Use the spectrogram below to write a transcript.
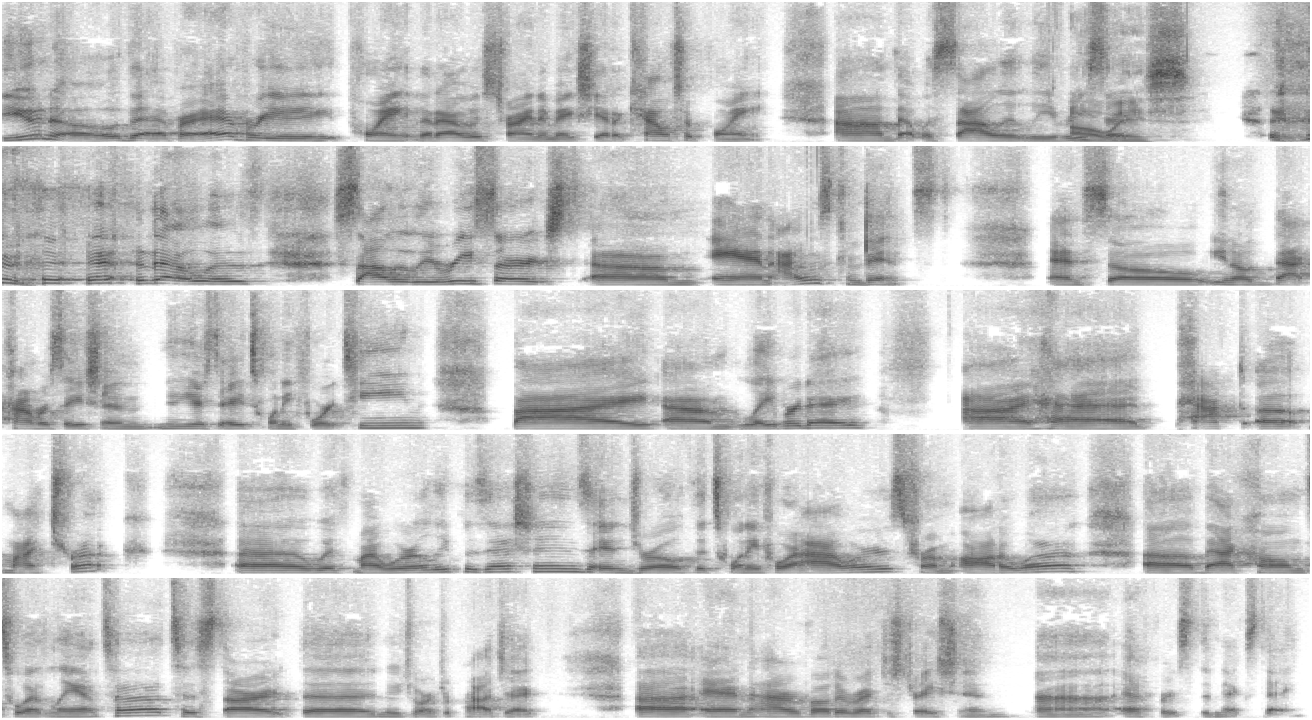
you know that for every point that I was trying to make, she had a counterpoint um, that was solidly researched. Always. that was solidly researched. Um, and I was convinced. And so, you know, that conversation, New Year's Day 2014, by um, Labor Day, I had packed up my truck uh, with my worldly possessions and drove the 24 hours from Ottawa uh, back home to Atlanta to start the New Georgia Project uh, and our voter registration uh, efforts the next day.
